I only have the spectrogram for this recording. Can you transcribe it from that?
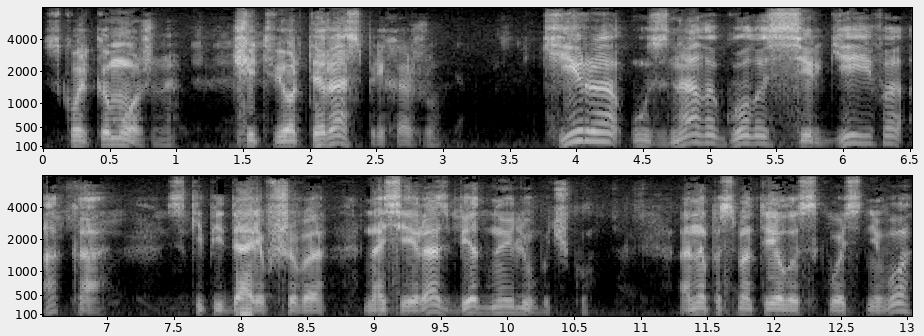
Сколько можно? Четвертый раз прихожу. Кира узнала голос Сергеева Ака, скипидарившего на сей раз бедную Любочку. Она посмотрела сквозь него,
